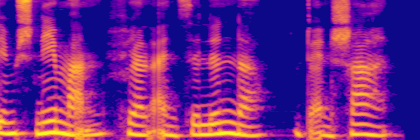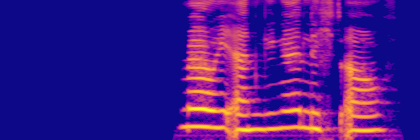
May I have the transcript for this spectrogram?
Dem Schneemann fehlen ein Zylinder und ein Schal. Mary Ann ging ein Licht auf.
